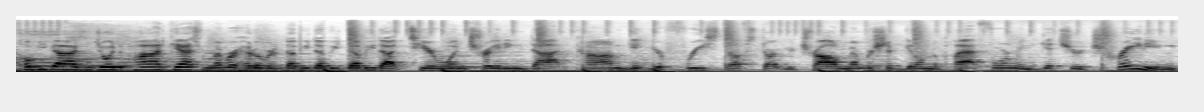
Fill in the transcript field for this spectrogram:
Hope you guys enjoyed the podcast. Remember, head over to www.tier1trading.com. Get your free stuff, start your trial membership, get on the platform, and get your trading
